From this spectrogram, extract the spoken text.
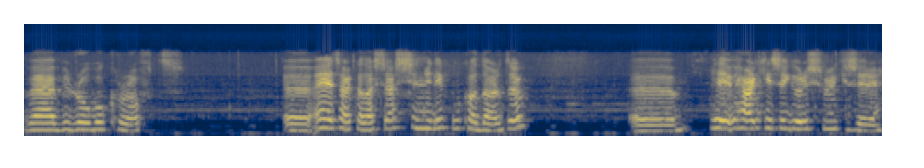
veya bir Robocraft. Ee, evet arkadaşlar şimdilik bu kadardı. Ee, he- herkese görüşmek üzere.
